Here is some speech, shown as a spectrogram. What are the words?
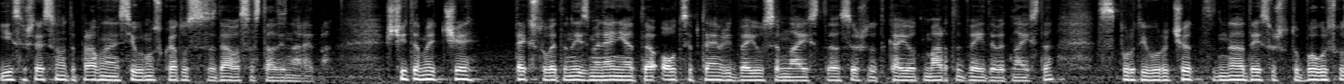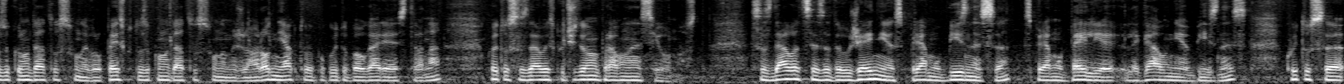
и съществената правна несигурност, която се създава с тази наредба. Считаме, че текстовете на измененията от септември 2018, също така и от марта 2019, противоречат на действащото българско законодателство, на европейското законодателство, на международни актове, по които България е страна, което създава изключително право на несигурност. Създават се задължения спрямо бизнеса, спрямо белия, легалния бизнес, които са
